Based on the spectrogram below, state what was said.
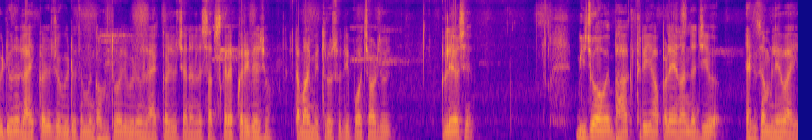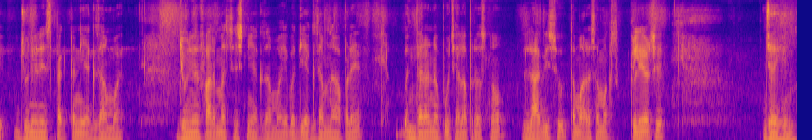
વિડીયોને લાઇક કરજો. જો વીડિયો તમને ગમતો હોય તો વિડીયોને લાઇક કરજો. ચેનલને સબસ્ક્રાઈબ કરી દેજો. તમારા મિત્રો સુધી પહોંચાડજો. ક્લિયર છે? બીજો હવે ભાગ થ્રી આપણે એના અંદર જે એક્ઝામ લેવાય જુનિયર ઇન્સ્પેક્ટરની એક્ઝામ હોય જુનિયર ફાર્માસિસ્ટની એક્ઝામ હોય, એ બધી એક્ઝામના આપણે બંધારણના પૂછેલા પ્રશ્નો લાવીશું. તમારા સમક્ષ ક્લિયર છે? જય હિન્દ.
